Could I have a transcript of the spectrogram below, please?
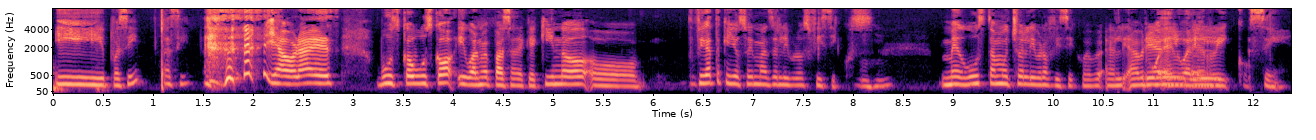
y pues sí, así. y ahora es busco, busco, igual me pasa de que Kindle o fíjate que yo soy más de libros físicos me gusta mucho el libro físico, abrir el, huele rico. Sí.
